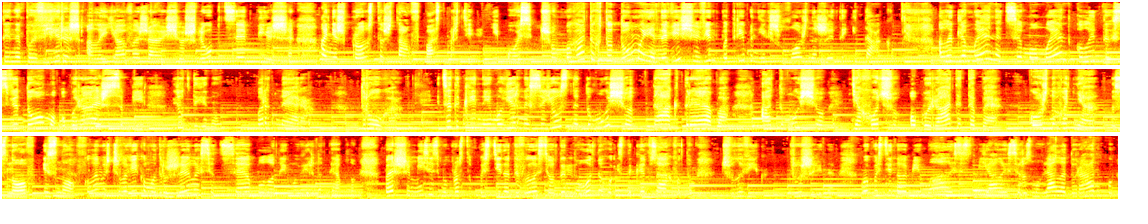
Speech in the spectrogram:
Ти не повіриш, але я вважаю, що шлюб це більше, аніж просто штамп в паспорті. І ось чому багато хто думає, навіщо він потрібен, якщо можна жити і так. Але для мене це момент, коли ти свідомо обираєш собі людину, партнера, друга. І це такий неймовірний союз не тому, що так треба, а тому, що я хочу обирати тебе кожного дня знов і знов. Коли ми з чоловіком одружилися, це було неймовірно тепло. Перший місяць ми просто постійно дивилися один на одного із таким захватом: чоловік. Ми постійно обіймалися, сміялися, розмовляли до ранку.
